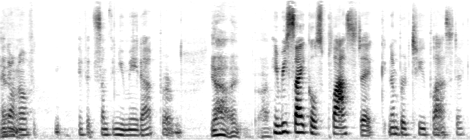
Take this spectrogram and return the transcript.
I don't know if if it's something you made up or Yeah, I, I, he recycles plastic, number two plastic,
